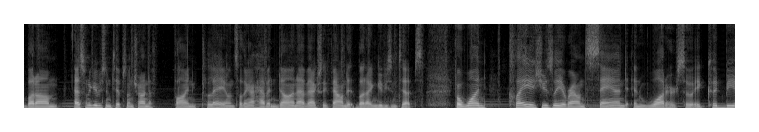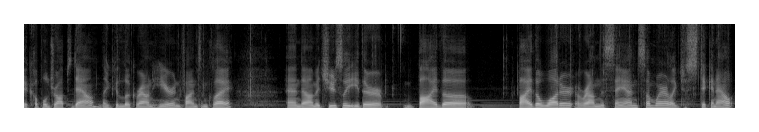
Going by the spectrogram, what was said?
But um, I just want to give you some tips on trying to find clay on something I haven't done. I haven't actually found it, but I can give you some tips. For one, clay is usually around sand and water, so it could be a couple drops down. Like you could look around here and find some clay and um, it's usually either by the by the water around the sand somewhere like just sticking out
